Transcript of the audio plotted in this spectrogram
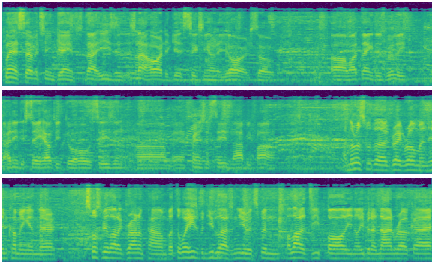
playing 17 games. It's not easy. It's not hard to get 1600 yards. So um, I think there's really I need to stay healthy through a whole season um, and finish the season. I'll be fine. I noticed with uh, Greg Roman, him coming in there, it's supposed to be a lot of ground and pound, but the way he's been utilizing you, it's been a lot of deep ball. You know, you've been a nine route guy.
